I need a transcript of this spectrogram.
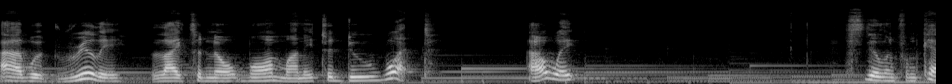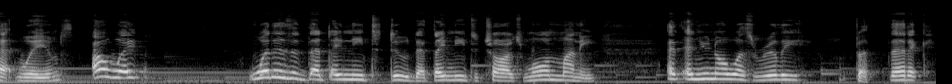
I would really like to know more money to do what? I'll wait. Stealing from Katt Williams. I'll wait. What is it that they need to do that they need to charge more money? And, and you know what's really pathetic?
